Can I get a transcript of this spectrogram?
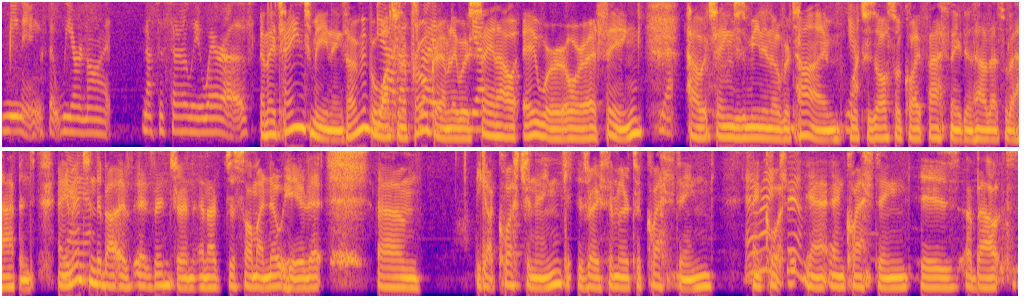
meanings that we are not necessarily aware of. And they change meanings. I remember Yeah, watching a program. right. They were Yeah. saying how a word or a thing, Yeah. how it changes meaning over time, which is also quite fascinating how that sort of happens. And you mentioned about adventure, and, and I just saw my note here that um, you got questioning is very similar to questing. Oh, right, true. Yeah, and questing is about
